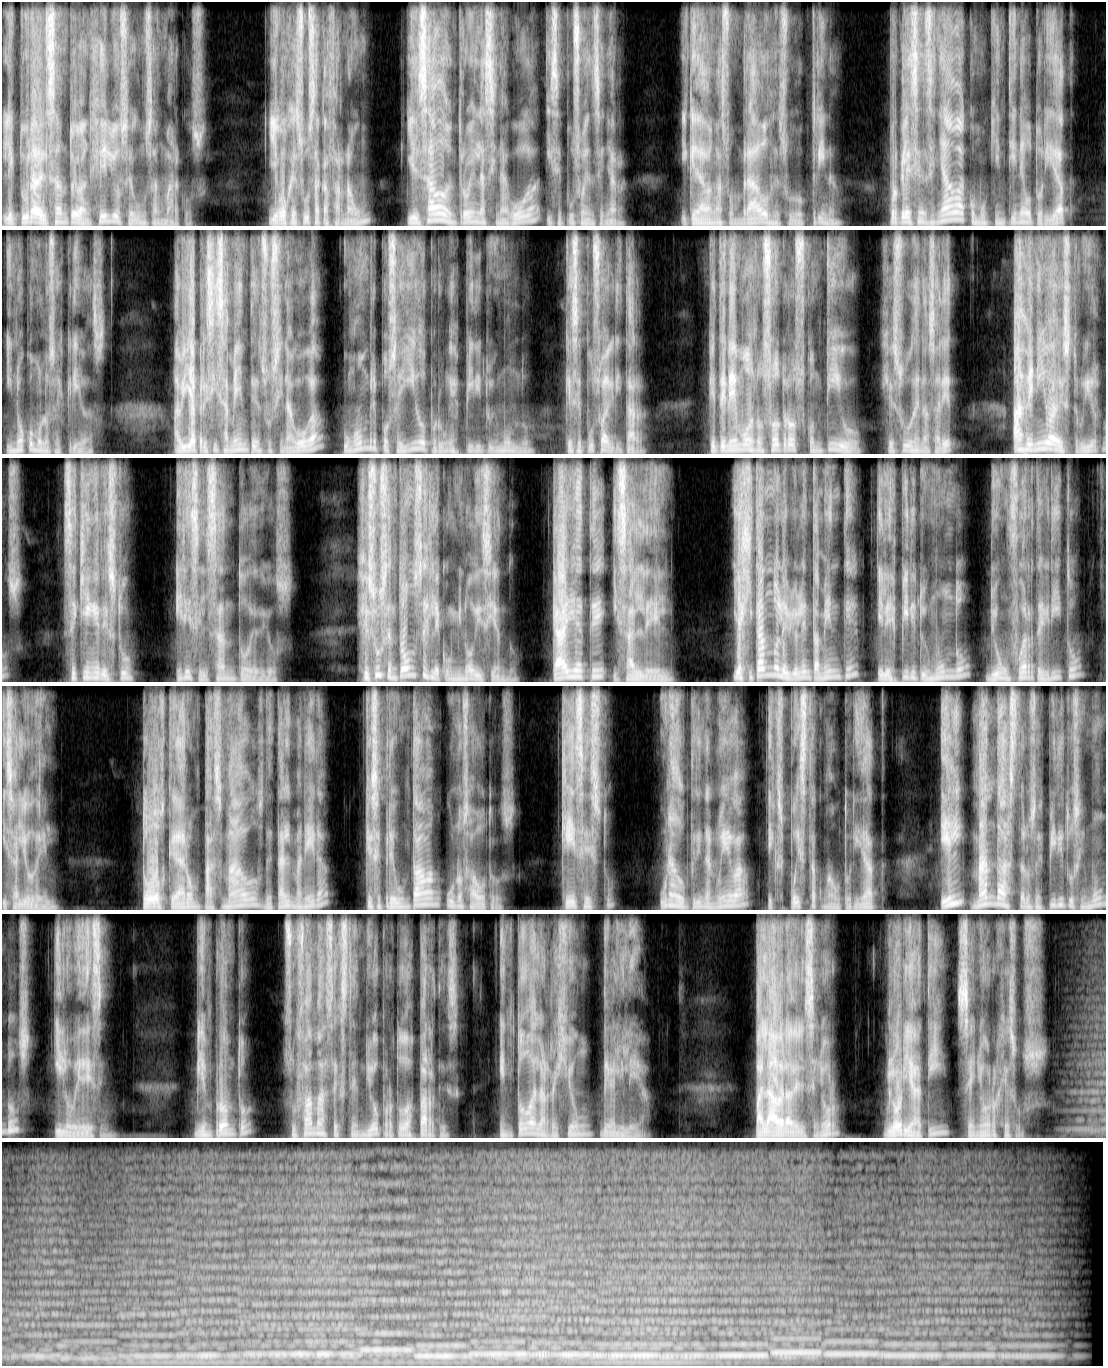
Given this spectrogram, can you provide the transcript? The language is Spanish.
Lectura del Santo Evangelio según San Marcos. Llegó Jesús a Cafarnaúm, y el sábado entró en la sinagoga y se puso a enseñar, y quedaban asombrados de su doctrina, porque les enseñaba como quien tiene autoridad, y no como los escribas. Había precisamente en su sinagoga un hombre poseído por un espíritu inmundo, que se puso a gritar, ¿Qué tenemos nosotros contigo, Jesús de Nazaret? ¿Has venido a destruirnos? Sé quién eres tú eres el santo de Dios. Jesús entonces le conminó diciendo, Cállate y sal de él. Y agitándole violentamente, el espíritu inmundo dio un fuerte grito y salió de él. Todos quedaron pasmados de tal manera que se preguntaban unos a otros, ¿qué es esto? Una doctrina nueva expuesta con autoridad. Él manda hasta los espíritus inmundos y lo obedecen. Bien pronto su fama se extendió por todas partes, en toda la región de Galilea. Palabra del Señor, gloria a ti, Señor Jesús.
